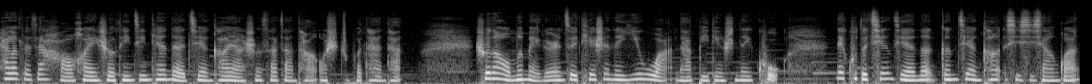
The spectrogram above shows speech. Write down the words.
Hello，大家好，欢迎收听今天的健康养生小讲堂，我是主播探探。说到我们每个人最贴身的衣物啊，那必定是内裤。内裤的清洁呢，跟健康息息相关。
